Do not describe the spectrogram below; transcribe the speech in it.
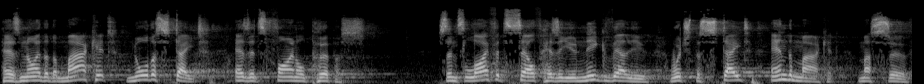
has neither the market nor the state as its final purpose, since life itself has a unique value which the state and the market must serve.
